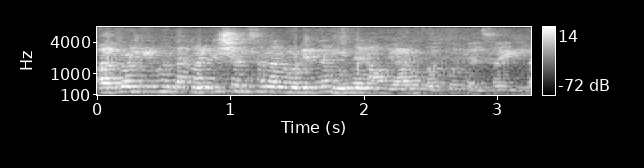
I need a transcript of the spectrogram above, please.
ಅದರೊಳಗೆ ಇರುವಂತ ಕಂಡೀಷನ್ಸ್ ಅನ್ನ ನೋಡಿದ್ರೆ ಮುಂದೆ ನಾವು ಯಾರು ಬದುಕೋ ಕೆಲಸ ಇಲ್ಲ.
